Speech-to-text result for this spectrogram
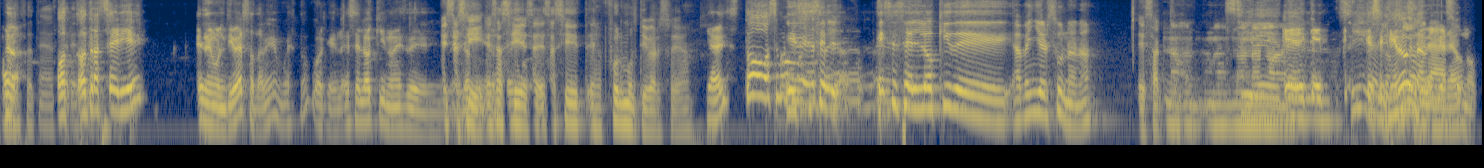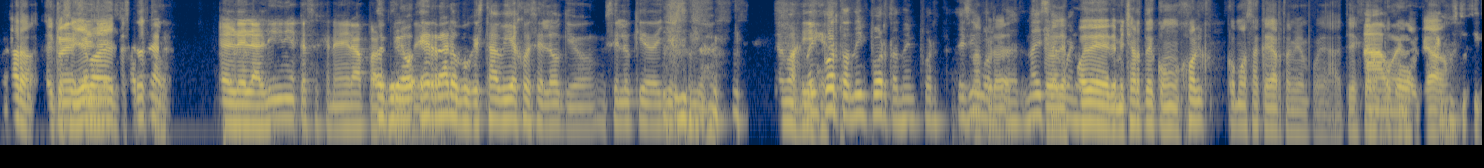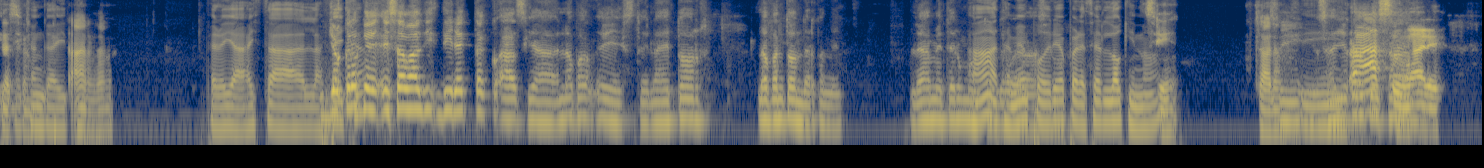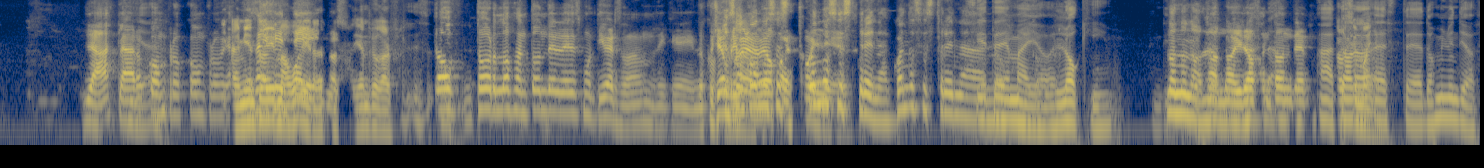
Bueno, otra serie en el multiverso también, pues, ¿no? Porque ese Loki no es de. Es así, es así, es, es así, es full multiverso ya. ¿Ya ves? Todo se Ese es, el, ese es el Loki de Avengers 1, ¿no? Exacto. No, no, no, Sí, no, de- no. Que, que- Sí, que se quedó en. Avengers 1. pues. Claro, el que se El- lleva el- el tercer. El de la línea que se genera a partir pero de- es raro porque está viejo ese Loki, ¿o? ese Loki de Avengers 1. Está más No importa, no importa, no importa. Es No, pero inmortal. Nadie se pero da después cuenta. de, de mecharte con Hulk, ¿cómo vas a quedar también? Pues ya, tienes que quedar Ah, un poco bueno, hay golpeado. justificación. Claro, claro. Pero ya, ahí está la Yo fecha. creo que esa va di- directa hacia Love- este, la de Thor, Love and Thunder también. Le va a meter un montón Ah, de también huevas. podría aparecer Loki, ¿no? Sí, claro. Sí, Sí. o sea, yo creo Ah, que su esa- madre. Ya, claro, Ya. compro, compro. ya. También ¿Saben Tobey? Maguire, de paso, y Andrew Garfield. Thor, Thor Love and Thunder es multiverso, ¿no? Así que lo ¿Esa primero. ¿Cuándo, se, cuándo se estrena? ¿Cuándo se estrena? 7 Love de mayo? Loki. No, no, no. No, no, y Love and Thunder. Ah, Thor, este, 2022.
